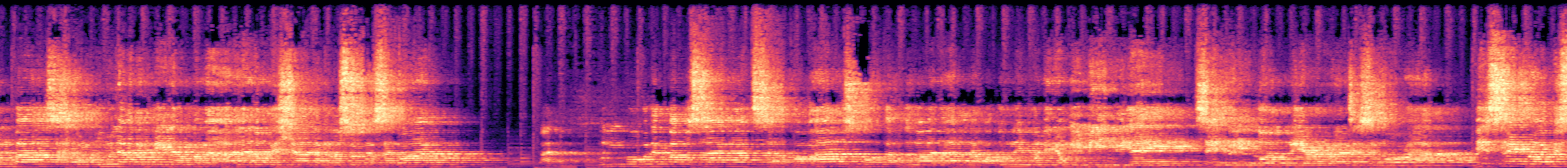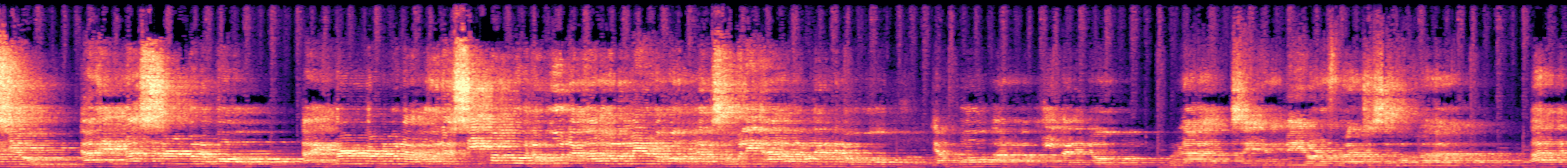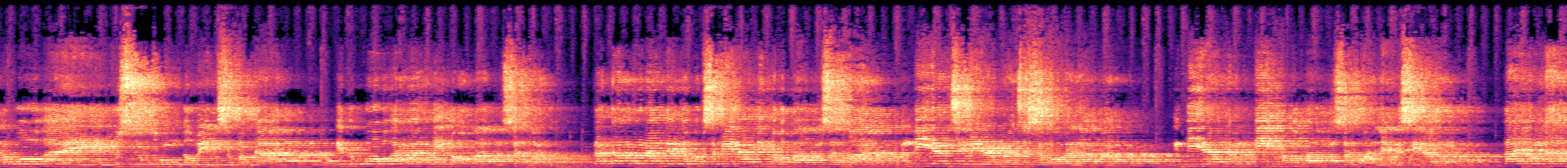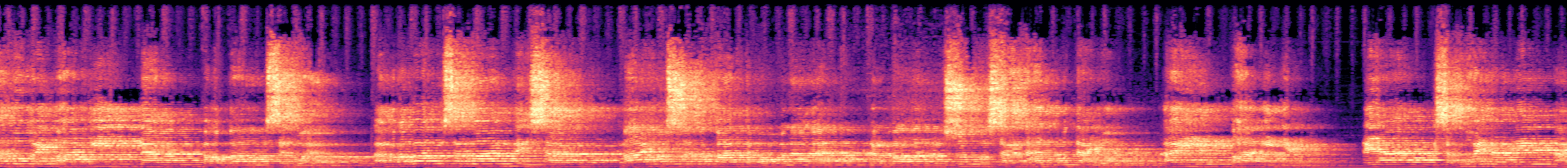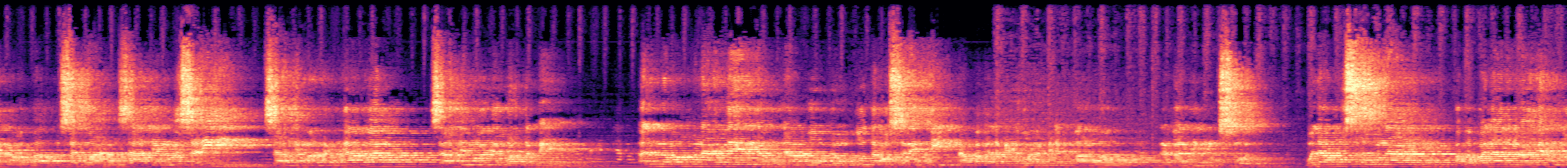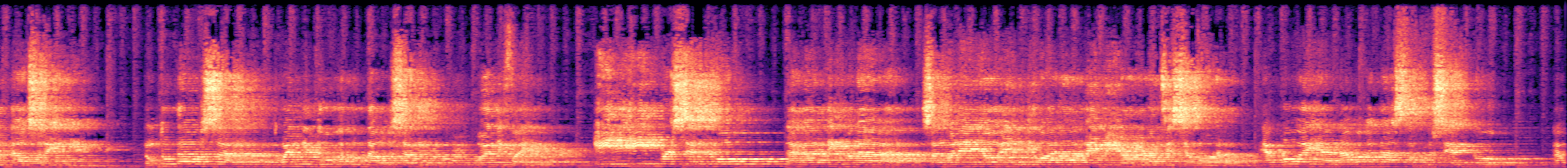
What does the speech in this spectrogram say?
panumpa sa atong ulan bilang mga halal opisyal ng Lusod na San Juan. At muli po ako nagpapasalamat sa pamahal, support at duwala na patuloy po ninyong ibinibigay sa inyo Lincoln Mayor Francis Zamora. This I promise you, kahit last ko na po, kahit third term ko na po, nasipan ko na unang araw ng mayor ako hanggang sa huling araw ng termin ako po, yan po ang makita ninyo mula sa inyong Mayor Francis Zamora. Ah, ito po ang ating mga bagong San Juan. Tandaan po natin kapag sabihin natin mga bagong San Juan, hindi yan si Mayor Francis Samoa lamang. Hindi yan ang team mga bagong Juan legacy namin.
